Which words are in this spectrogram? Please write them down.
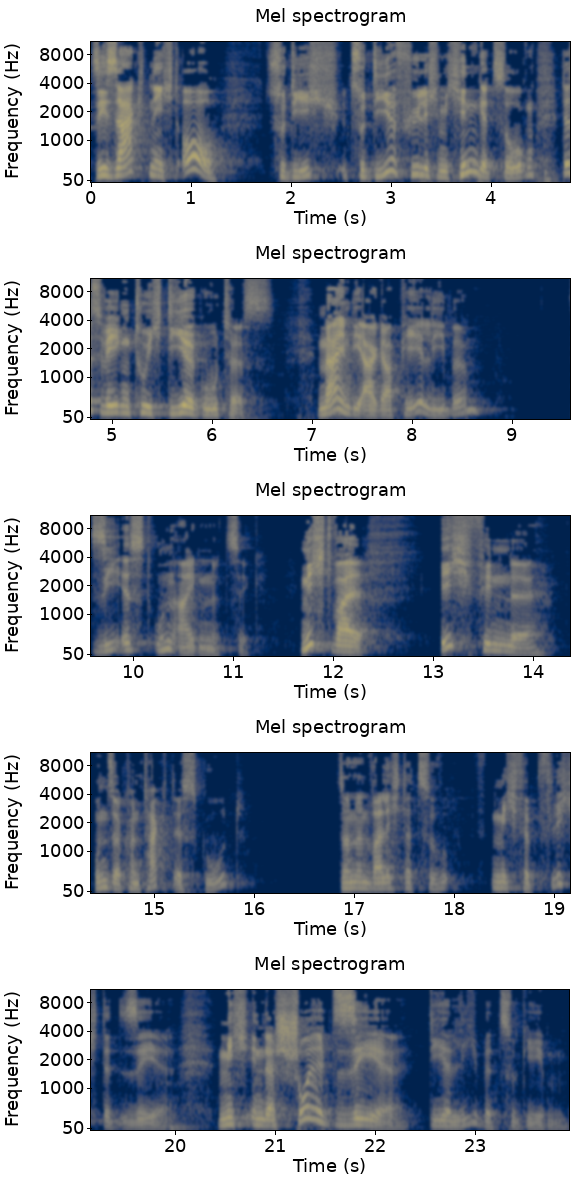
Sie sagt nicht, oh, zu, dich, zu dir fühle ich mich hingezogen, deswegen tue ich dir Gutes. Nein, die Agape-Liebe, sie ist uneigennützig. Nicht, weil ich finde, unser Kontakt ist gut, sondern weil ich dazu mich verpflichtet sehe, mich in der Schuld sehe, dir Liebe zu geben.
